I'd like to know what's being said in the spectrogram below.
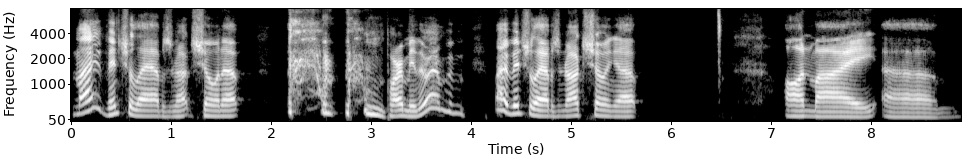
my adventure labs are not showing up. Pardon me, my adventure labs are not showing up on my um,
